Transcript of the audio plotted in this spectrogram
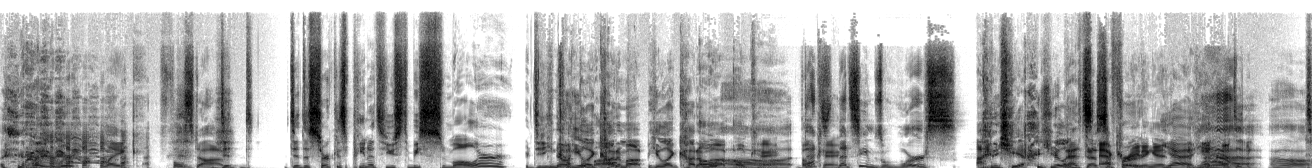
Wait, we're like full stop. Did did the circus peanuts used to be smaller? Or did he? no, cut he them like cut up? him up. He like cut him up. Oh, okay. That's, okay. That seems worse. yeah, you're like That's desecrating effort. it. Yeah, he had Yeah. to. Oh.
